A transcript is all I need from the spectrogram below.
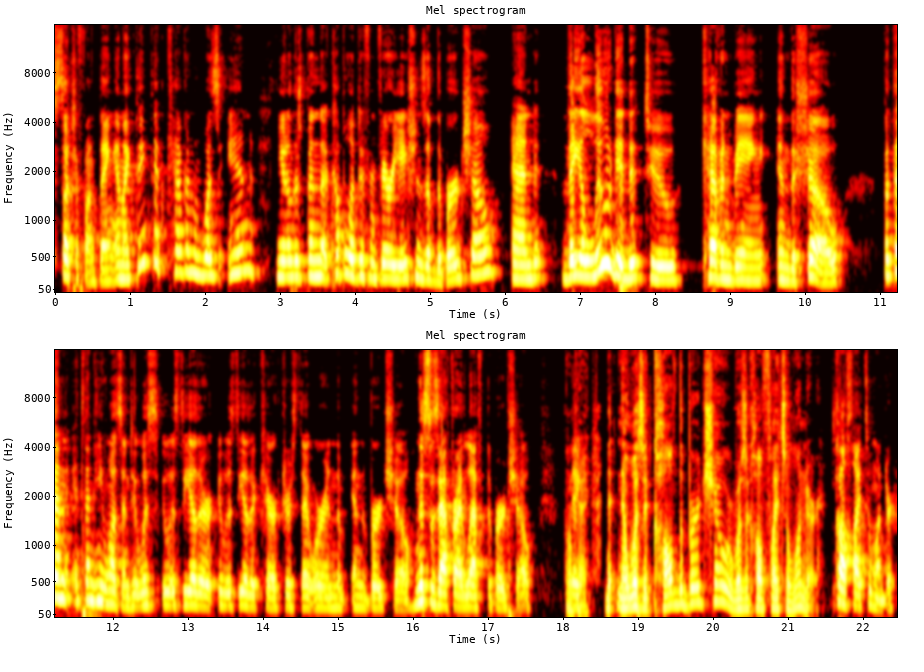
such a fun thing. And i think that kevin was in you know there's been a couple of different variations of the bird show and they alluded to kevin being in the show but then then he wasn't. It was it was the other it was the other characters that were in the in the bird show. And this was after i left the bird show Okay. now, was it called the Bird Show or was it called Flights of Wonder? It's called Flights of Wonder.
